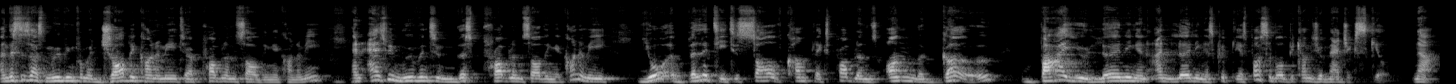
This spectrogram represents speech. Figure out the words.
And this is us moving from a job economy to a problem solving economy. And as we move into this problem solving economy, your ability to solve complex problems on the go by you learning and unlearning as quickly as possible becomes your magic skill. Now,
